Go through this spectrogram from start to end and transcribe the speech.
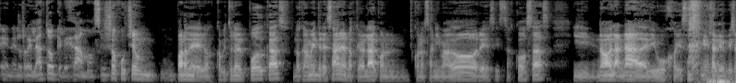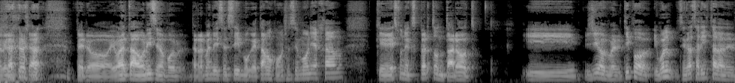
en el relato que les damos. Yo escuché un par de los capítulos del podcast. Lo que más me interesaban eran los que hablaba con, con los animadores y esas cosas. Y no habla nada de dibujo, y eso es lo que yo quería escuchar. Pero igual estaba buenísimo, porque de repente dice sí, porque estamos con Jesse Moniaham, que es un experto en tarot. Y digo, el tipo, igual si das al Instagram de,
